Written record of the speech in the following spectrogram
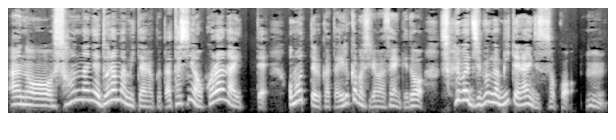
あの、そんなね、ドラマみたいなこと私には起こらないって思ってる方いるかもしれませんけど、それは自分が見てないんです、そこ。うん。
